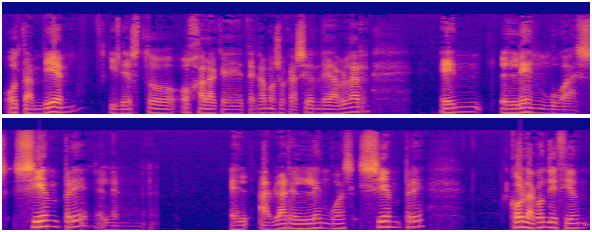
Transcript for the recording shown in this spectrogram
o también, y de esto ojalá que tengamos ocasión de hablar, en lenguas. Siempre, el, el hablar en lenguas, siempre con la condición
